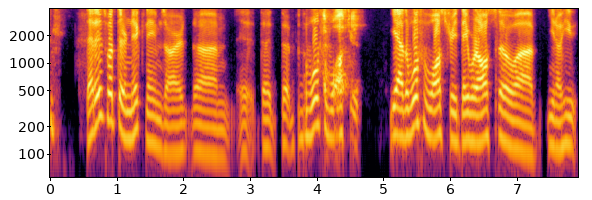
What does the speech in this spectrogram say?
That is what their nicknames are. Um, it- the, the the Wolf I of Wall Street. it. Yeah, the Wolf of Wall Street. They were also, uh, you know, he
